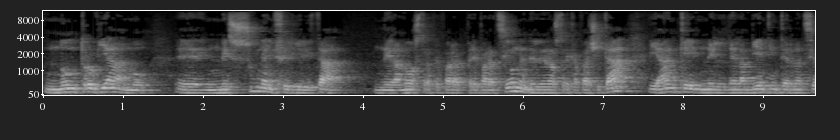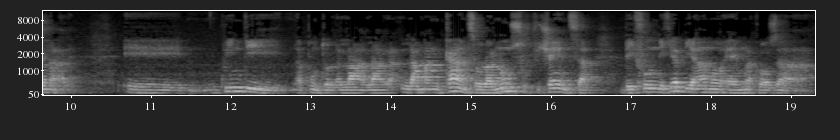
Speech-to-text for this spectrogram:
non troviamo eh, nessuna inferiorità nella nostra preparazione, nelle nostre capacità e anche nel, nell'ambiente internazionale. E quindi appunto la, la, la, mancanza o la non sufficienza dei fondi che abbiamo è una cosa,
